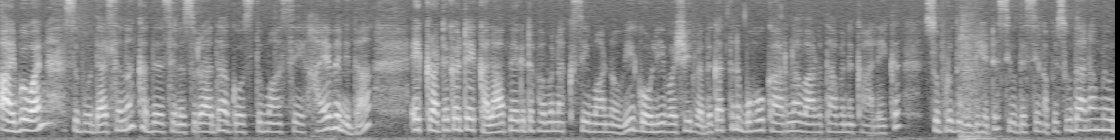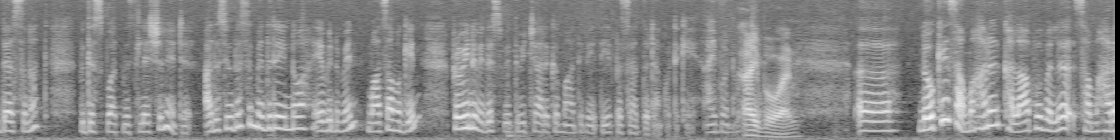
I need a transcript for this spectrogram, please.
අයිබවන් සුබෝදැසනක් අද සෙනසුරාදා අගෝස්තු මාසේ හයවැනිදා එක් රටකට කලාපයකට පමණක් සීමා නොවී ගෝලී වශයෙන් වැදගත්වන බොහෝ කාරණා වාර්තා වන කාලයක සුපුරුදු විදිහට සිව්දෙසින් අපි සූදානම් මේ උදෑසනත් විදෙස්පුවත් විශ්ලේෂණයට. අද සිව්දෙස මෙදිරේ ඉන්නවා ඒ වෙනුවෙන් මා සමගින් ප්‍රවීණ විදෙස් විචාරක මාධ්‍යවේදී ප්‍රසාද් දොඩංගොටගේ අයිබෝන් අයිබෝවන්. ලෝකයේ සමහර කලාපවල සමහර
